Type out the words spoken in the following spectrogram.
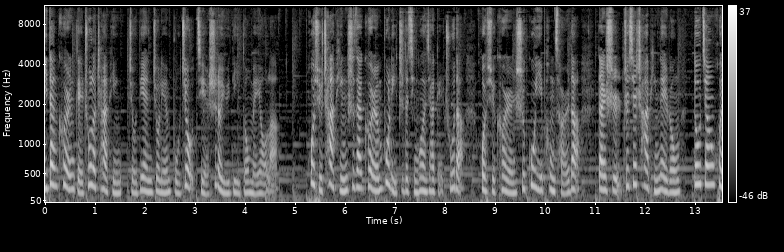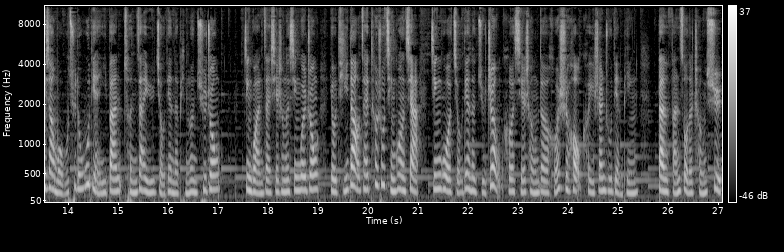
一旦客人给出了差评，酒店就连补救、解释的余地都没有了。或许差评是在客人不理智的情况下给出的，或许客人是故意碰瓷儿的，但是这些差评内容都将会像抹不去的污点一般存在于酒店的评论区中。尽管在携程的新规中有提到，在特殊情况下，经过酒店的举证和携程的核实后，可以删除点评。但繁琐的程序、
